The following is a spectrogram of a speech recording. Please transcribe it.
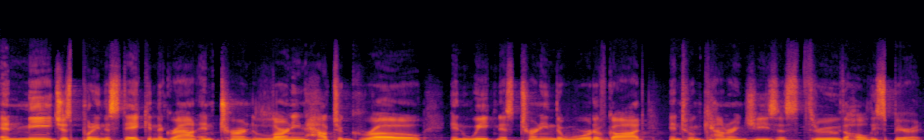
and me just putting the stake in the ground and turn learning how to grow in weakness turning the word of god into encountering jesus through the holy spirit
